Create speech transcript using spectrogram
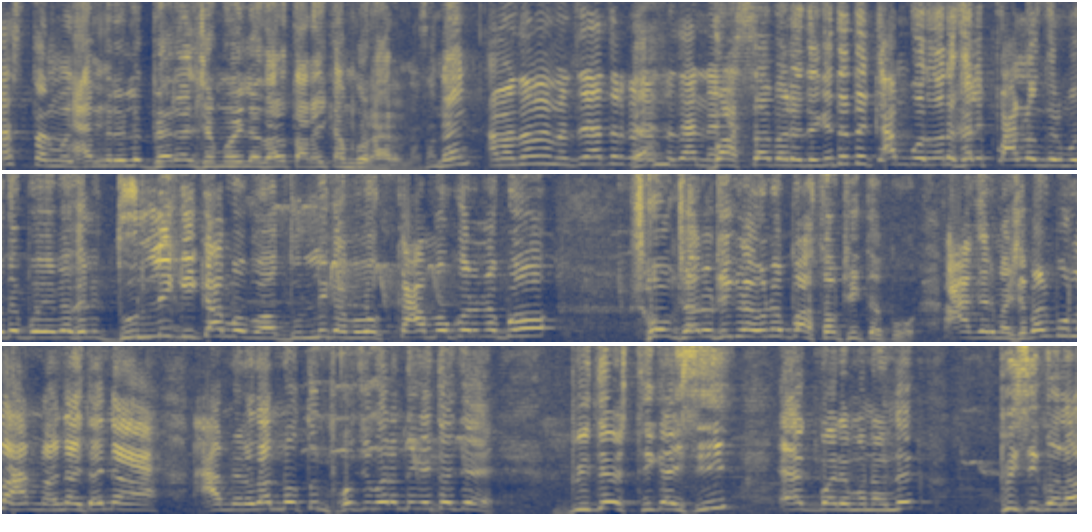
রাস্তার মধ্যে। আপনার হলে বেড়াল সে মহিলা যারা তারাই কাম করে হারে না জানেন? আমার যা? জানেন। বাচ্চা বেড়ে দেখে তাতে কাম করে না খালি পালঙ্গের মধ্যে খালি দুল্লি কি কাম হব দুল্লি কাম হব কামও করে নেব সংসারও ঠিক রাখব না বাচ্চাও ঠিক থাকব। আগের মাসে বার বলল হান নয় নাই তাই না? আপনারা নতুন ফসি করেন দেখে যে বিদেশ থেকে আইসি একবারে মনে হলে পিসি গলা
